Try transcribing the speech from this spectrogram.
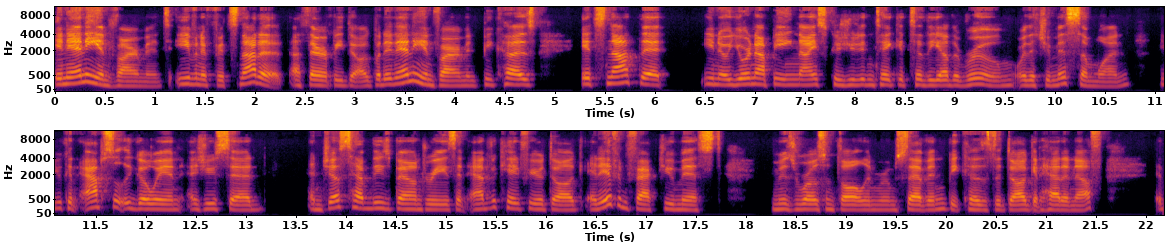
in any environment, even if it's not a, a therapy dog, but in any environment, because it's not that you know you're not being nice because you didn't take it to the other room or that you missed someone. You can absolutely go in, as you said, and just have these boundaries and advocate for your dog. And if in fact you missed Ms. Rosenthal in room seven because the dog had had enough. Eh,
